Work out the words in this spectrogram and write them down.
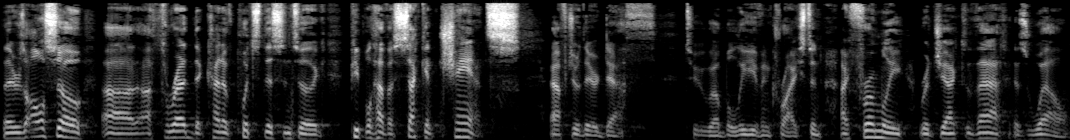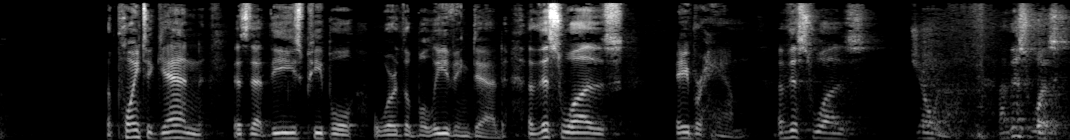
There's also uh, a thread that kind of puts this into like, people have a second chance after their death to uh, believe in Christ, and I firmly reject that as well. The point again is that these people were the believing dead. This was Abraham. This was Jonah. This was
